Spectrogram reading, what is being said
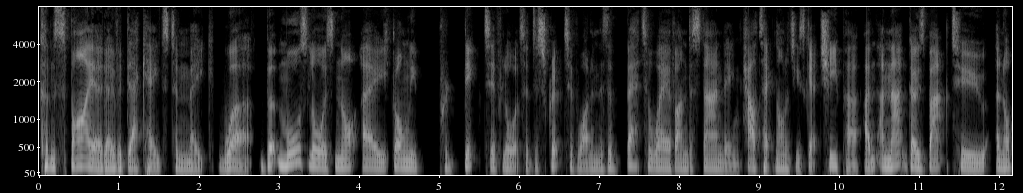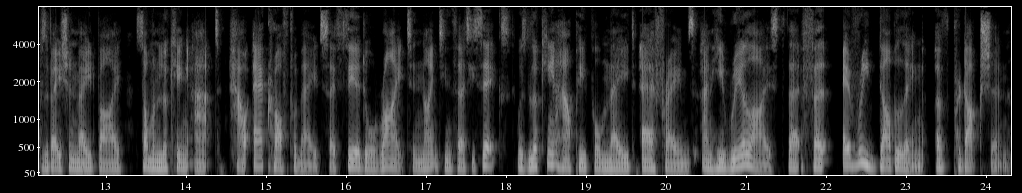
conspired over decades to make work. But Moore's law is not a strongly predictive law. It's a descriptive one. And there's a better way of understanding how technologies get cheaper. And, and that goes back to an observation made by someone looking at how aircraft were made. So Theodore Wright in 1936 was looking at how people made airframes and he realized that for every doubling of production,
